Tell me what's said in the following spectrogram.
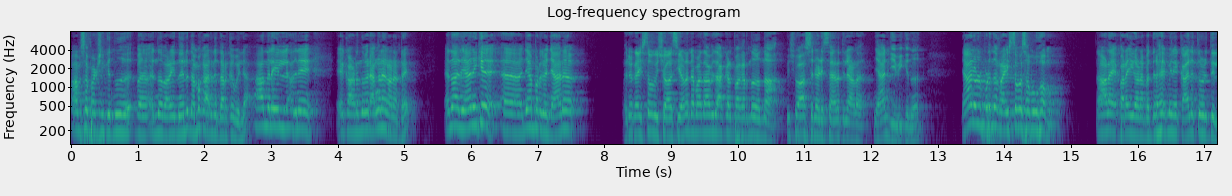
മാംസം ഭക്ഷിക്കുന്നത് എന്ന് പറയുന്നതിൽ നമുക്കാർക്കും തർക്കമില്ല. ആ നിലയിൽ അതിനെ കാണുന്നവർ അങ്ങനെ കാണട്ടെ. എന്നാൽ എനിക്ക് ഞാൻ പറഞ്ഞു ഞാൻ ഒരു ക്രൈസ്തവ വിശ്വാസിയാണ്. എന്റെ മാതാപിതാക്കൾ പകർന്നു തന്ന വിശ്വാസത്തിന്റെ അടിസ്ഥാനത്തിലാണ് ഞാൻ ജീവിക്കുന്നത്. ഞാൻ ഉൾപ്പെടുന്ന ക്രൈസ്തവ സമൂഹം നാളെ പറയുകയാണ് ബദ്രഹമിലെ കാലിത്തൊഴുത്തിൽ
